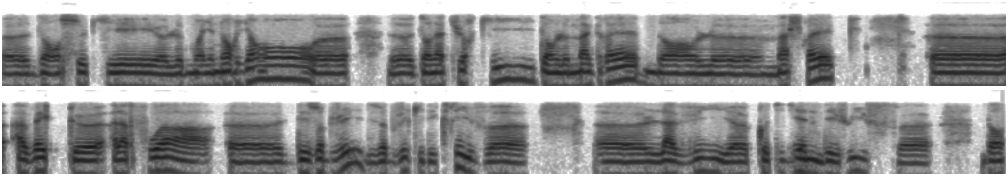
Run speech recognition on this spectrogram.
dans ce qui est le Moyen-Orient, dans la Turquie, dans le Maghreb, dans le Mashrek, avec à la fois des objets, des objets qui décrivent la vie quotidienne des Juifs dans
